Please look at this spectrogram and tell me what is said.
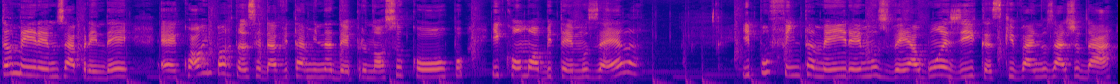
Também iremos aprender é, qual a importância da vitamina D para o nosso corpo e como obtemos ela. E por fim, também iremos ver algumas dicas que vai nos ajudar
